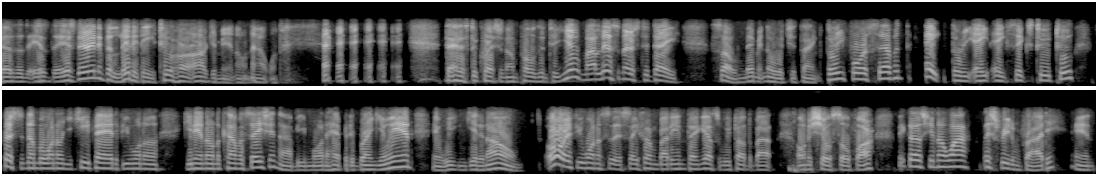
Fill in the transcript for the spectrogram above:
does it is is there any validity to her argument on that one? that is the question I'm posing to you, my listeners, today. So let me know what you think. 347 838 8622. Press the number one on your keypad if you want to get in on the conversation. I'll be more than happy to bring you in and we can get it on. Or if you want to say something about anything else we've talked about on the show so far, because you know why? It's Freedom Friday, and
